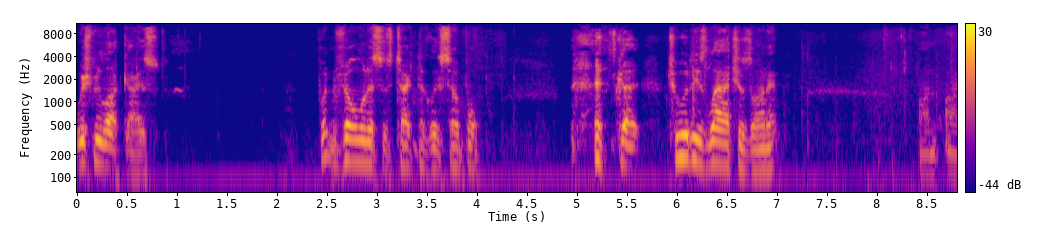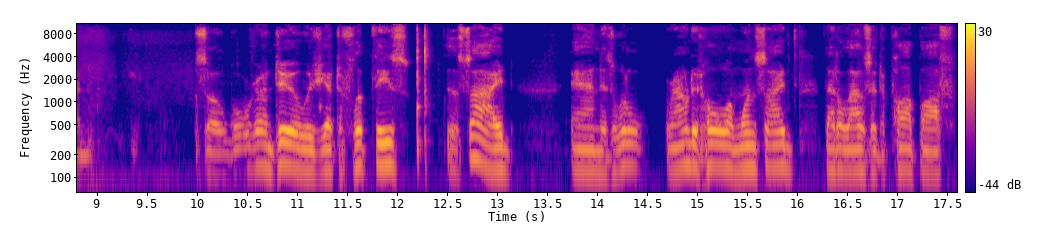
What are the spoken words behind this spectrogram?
wish me luck, guys. Putting film in this is technically simple. it's got two of these latches on it. On on. So what we're going to do is you have to flip these to the side, and there's a little rounded hole on one side that allows it to pop off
